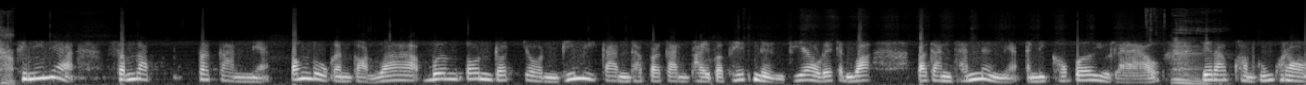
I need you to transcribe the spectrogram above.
ครับทีนี้เนี่ยสำหรับประกันเนี่ยต้องดูกันก่อนว่าเบื้องต้นรถยนต์ที่มีการทำประกันภัยประเภทหนึ่ง ที่เราเรียกกันว่าประกันชั้นหนึ่งเนี่ยอันนี้ cover อยู่แล้วอ่าได้รับความคุ้มครอง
